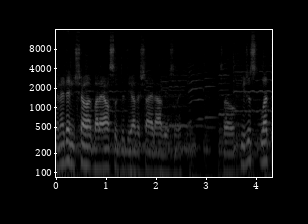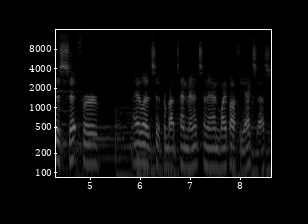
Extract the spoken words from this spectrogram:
And I didn't show it, but I also did the other side, obviously. So you just let this sit for, I let it sit for about 10 minutes and then wipe off the excess.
